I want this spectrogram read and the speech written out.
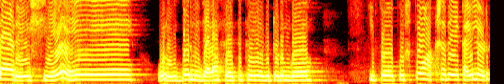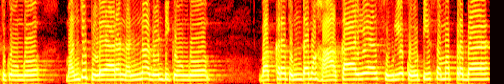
करिष्ये। ஒரு உத்தரணி ஜலாசயத்து கீழே விட்டுடுங்கோ. இப்போ புஷ்பம் அக்ஷதைய கையில எடுத்துக்கோங்கோ. மஞ்ச பிள்ளையார நன்னா வேண்டிக்கோங்க. வக்ரதுண்ட மகாகாய சூரிய கோட்டி சமப்பிரப.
